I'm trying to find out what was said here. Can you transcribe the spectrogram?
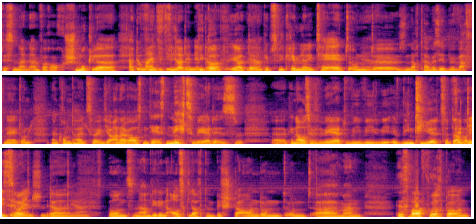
das sind halt einfach auch Schmuggler. Ach, du meinst die dort in dem Dorf? Dort, ja, da Ja. gibt es viel Kriminalität und Ja. äh, sind auch teilweise bewaffnet und dann kommt halt so ein Indianer raus und der ist nichts wert, der ist äh, genauso viel wert wie, wie, wie, wie ein Tier zur Für damaligen diese Zeit. Menschen dort, ja. Und dann haben die den ausgelacht und bestaunt und, und ah Mann, das war furchtbar. Und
